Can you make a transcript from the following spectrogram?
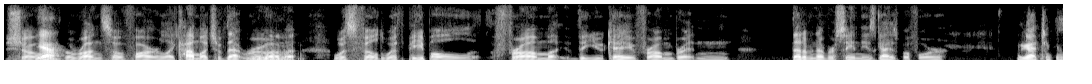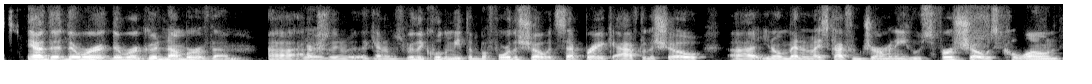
show Yeah. the run so far, like, how much of that room was filled with people from the UK, from Britain, that have never seen these guys before? We got tickets. Yeah, there, there were there were a good number of them. Uh, Right. actually, and again, it was really cool to meet them before the show at Set Break. After the show, uh, you know, met a nice guy from Germany whose first show was Cologne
